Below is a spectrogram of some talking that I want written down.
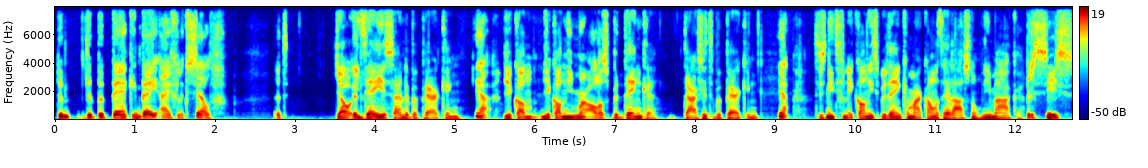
de, de beperking ben je eigenlijk zelf. Het, Jouw Het- ideeën zijn de beperking. ja, Je kan, je kan niet meer alles bedenken. Daar zit de beperking. ja. Het is niet van ik kan iets bedenken, maar ik kan het helaas nog niet maken. Precies.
